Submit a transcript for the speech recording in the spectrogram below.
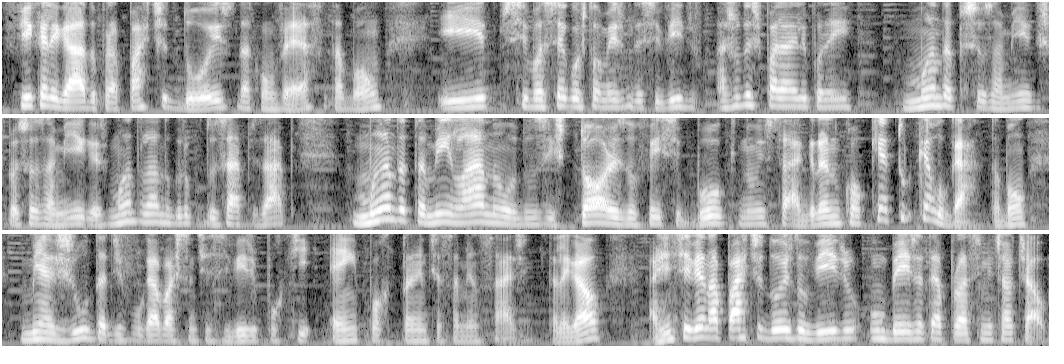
Fica ligado para a parte 2 da conversa, tá bom? E se você gostou mesmo desse vídeo, ajuda a espalhar ele por aí. Manda para seus amigos, para suas amigas, manda lá no grupo do Zap Zap Manda também lá no, nos stories do Facebook, no Instagram, em qualquer, tudo que é lugar, tá bom? Me ajuda a divulgar bastante esse vídeo porque é importante essa mensagem, tá legal? A gente se vê na parte 2 do vídeo. Um beijo, até a próxima e tchau, tchau.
